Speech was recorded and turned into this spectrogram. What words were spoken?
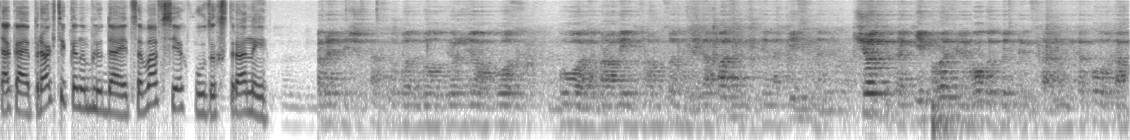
Такая практика наблюдается во всех вузах страны. В 2016 году был утвержден ГОСТ по направлению информационной безопасности, где написано четко, какие профили могут быть представлены. Никакого там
